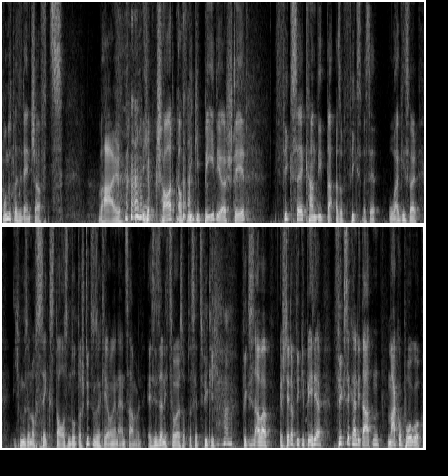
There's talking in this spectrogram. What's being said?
Bundespräsidentschaftswahl. Ich habe geschaut, auf Wikipedia steht fixe Kandidat, also fix, was ja arg ist, weil ich muss ja noch 6000 Unterstützungserklärungen einsammeln. Es ist ja nicht so, als ob das jetzt wirklich fix ist, aber es steht auf Wikipedia, fixe Kandidaten Marco Pogo,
